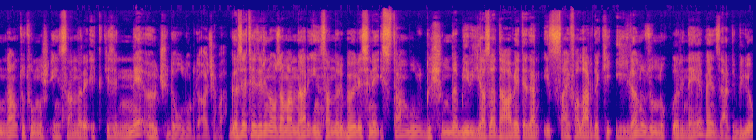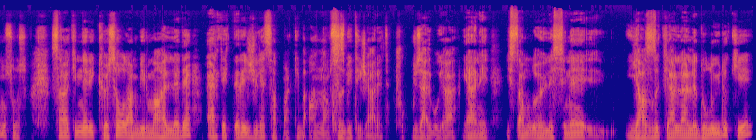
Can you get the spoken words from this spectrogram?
doğumundan tutulmuş insanlara etkisi ne ölçüde olurdu acaba? Gazetelerin o zamanlar insanları böylesine İstanbul dışında bir yaza davet eden iç sayfalardaki ilan uzunlukları neye benzerdi biliyor musunuz? Sakinleri köse olan bir mahallede erkeklere jilet satmak gibi anlamsız bir ticaret. Çok güzel bu ya. Yani İstanbul öylesine yazlık yerlerle doluydu ki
